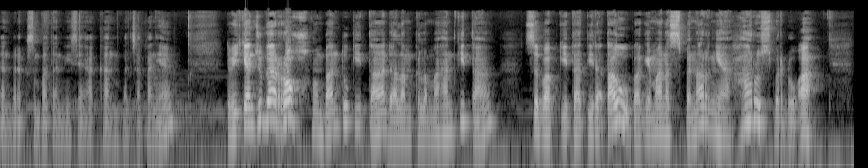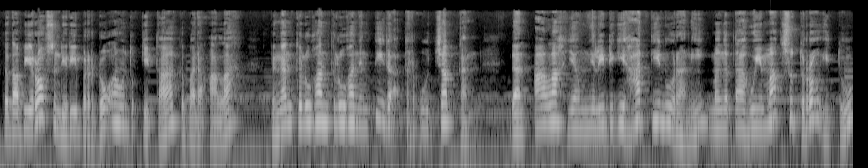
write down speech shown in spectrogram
dan pada kesempatan ini saya akan membacakannya. Demikian juga roh membantu kita dalam kelemahan kita, sebab kita tidak tahu bagaimana sebenarnya harus berdoa. Tetapi roh sendiri berdoa untuk kita kepada Allah dengan keluhan-keluhan yang tidak terucapkan. Dan Allah yang menyelidiki hati nurani mengetahui maksud roh itu,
